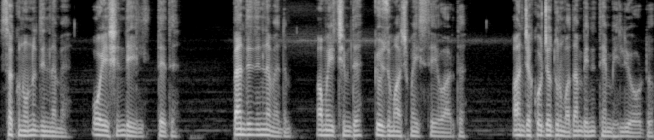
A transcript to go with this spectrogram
sakın onu dinleme. O eşin değil dedi. Ben de dinlemedim ama içimde gözümü açma isteği vardı. Ancak hoca durmadan beni tembihliyordu.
